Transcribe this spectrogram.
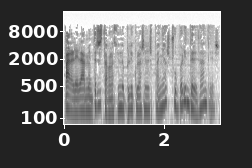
paralelamente se estaban haciendo películas en España súper interesantes.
